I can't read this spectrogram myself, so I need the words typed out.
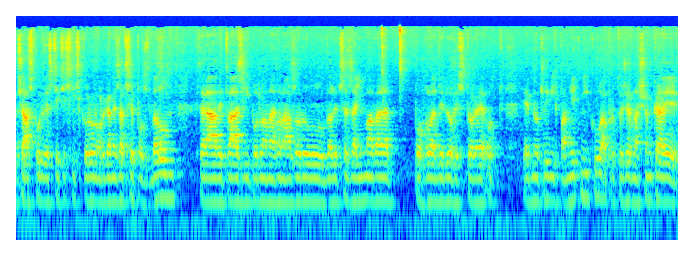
částku 200 000 korun organizaci Postbellum, která vytváří podle mého názoru velice zajímavé pohledy do historie od jednotlivých pamětníků. A protože v našem kraji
